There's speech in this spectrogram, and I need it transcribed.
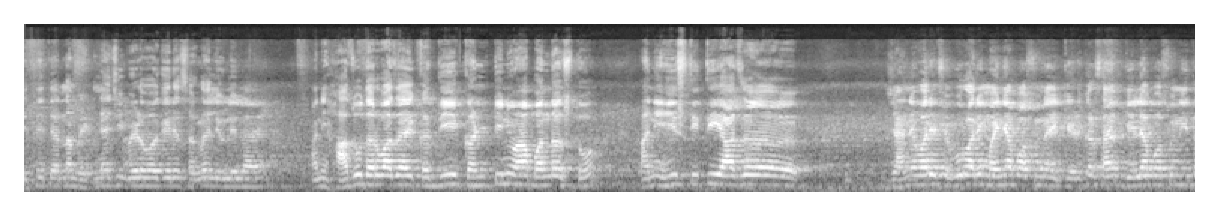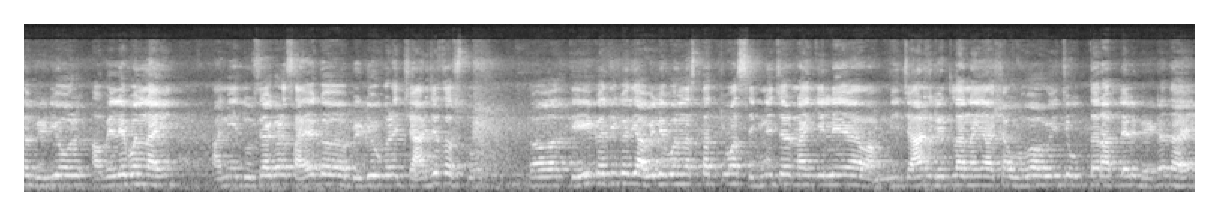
इथे त्यांना भेटण्याची वेळ वगैरे सगळं लिहिलेलं आहे. आणि हा जो दरवाजा आहे कधी कंटिन्यू हा बंद असतो. आणि ही स्थिती आज जानेवारी फेब्रुवारी महिन्यापासून आहे. केळकर साहेब गेल्यापासून इथं व्हिडिओ अवेलेबल नाही. आणि दुसऱ्याकडे सहाय्यक व्हिडिओकडे चार्जेस असतो. तर तेही कधी कधी अवेलेबल नसतात किंवा सिग्नेचर नाही केले मी चार्ज घेतला नाही अशा उळवाउळीचे उत्तर आपल्याला भेटत आहे.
